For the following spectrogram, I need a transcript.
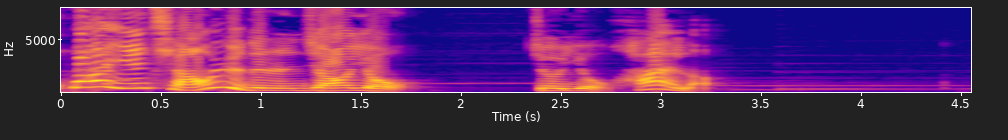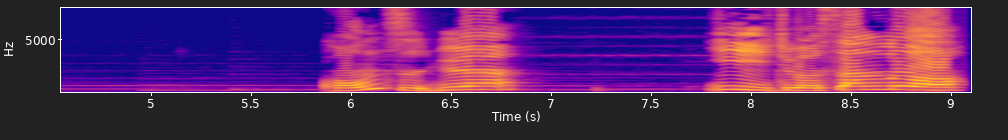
花言巧语的人交友就有害了。”孔子曰。益者三乐，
